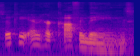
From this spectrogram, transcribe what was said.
Suki and her coffee beans.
